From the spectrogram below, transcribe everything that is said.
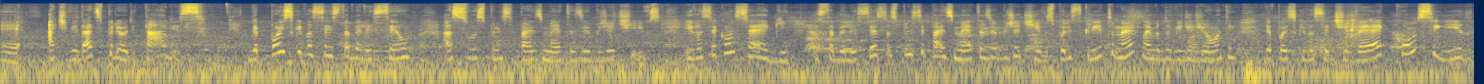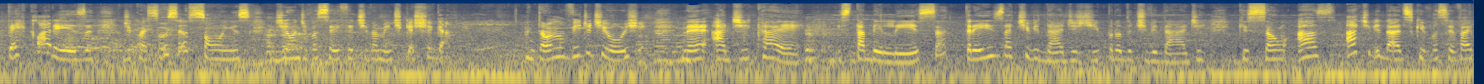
é, atividades prioritárias depois que você estabeleceu as suas principais metas e objetivos. E você consegue estabelecer suas principais metas e objetivos por escrito, né? Lembra do vídeo de ontem? Depois que você tiver conseguido ter clareza de quais são os seus sonhos, de onde você efetivamente quer chegar. Então, no vídeo de hoje, né, a dica é estabeleça três atividades de produtividade, que são as atividades que você vai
